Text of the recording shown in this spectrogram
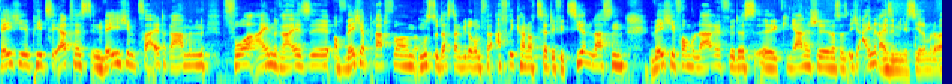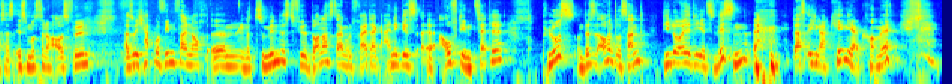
welche PCR-Tests in welchem Zeitrahmen vor Einreise, auf welcher Plattform musst du das dann wiederum für Afrika noch zertifizieren lassen, welche Formulare für das äh, kenianische, was weiß ich, Einreiseministerium oder was das ist, musst du noch ausfüllen. Also ich habe auf jeden Fall noch ähm, zumindest für Donnerstag und Freitag einiges äh, auf dem Zettel. Plus, und das ist auch interessant, die Leute, die jetzt wissen, dass ich nach Kenia komme,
